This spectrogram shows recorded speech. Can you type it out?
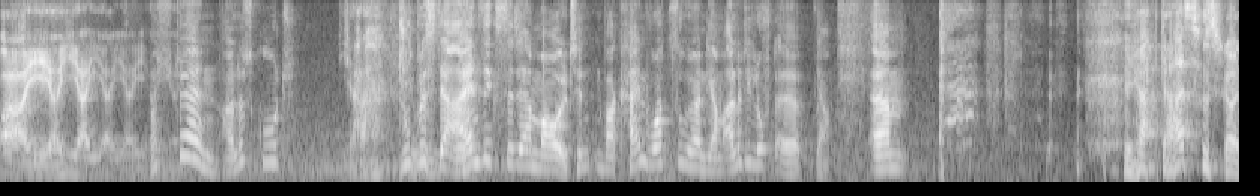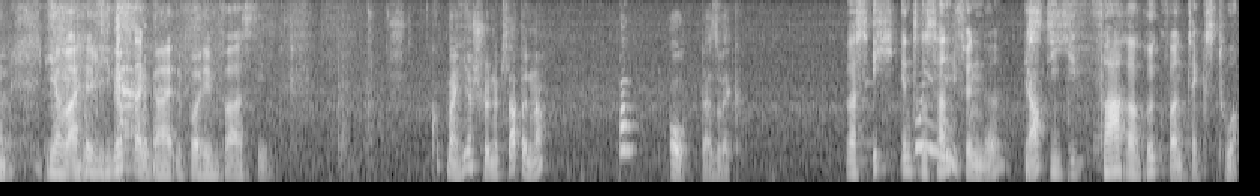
Ai, ai, ai, ai, ai, Was denn? Alles gut. Ja. Du bist der Einzigste, der mault. Hinten war kein Wort zu hören. Die haben alle die Luft, äh, ja. Ähm, Ja, da hast du es schon. Die haben alle die Luft angehalten vor dem Fasti. guck mal hier, schöne Klappe, ne? Bam. Oh, da ist er weg. Was ich interessant Ui. finde, ist Ja? die Fahrerrückwandtextur.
